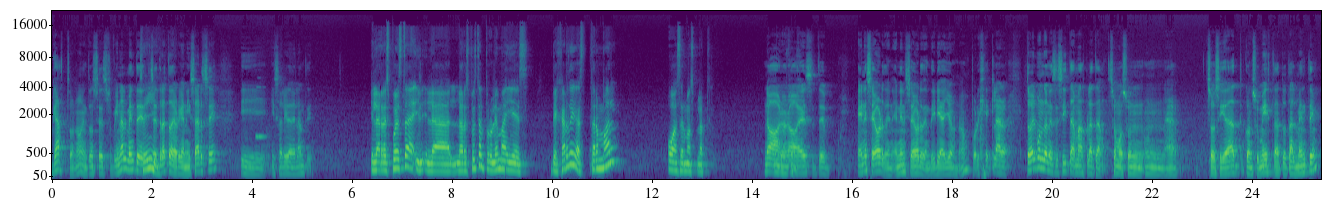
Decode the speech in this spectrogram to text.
gasto, ¿no? Entonces, finalmente sí. se trata de organizarse y, y, salir adelante. Y la respuesta, y la, la respuesta al problema ahí es dejar de gastar mal o hacer más plata. No, no, no, es de, en ese orden, en ese orden diría yo, ¿no? Porque claro, todo el mundo necesita más plata. Somos un, una sociedad consumista totalmente.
